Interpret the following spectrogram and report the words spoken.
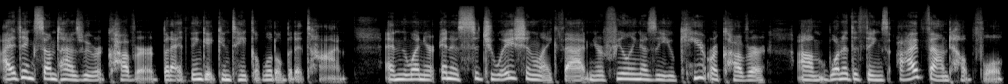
I think sometimes we recover, but I think it can take a little bit of time. And when you're in a situation like that and you're feeling as though you can't recover, um, one of the things I've found helpful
